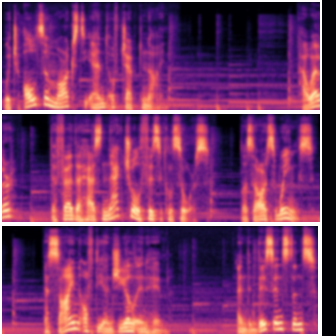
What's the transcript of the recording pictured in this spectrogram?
which also marks the end of chapter 9. However, the feather has an actual physical source, Lazard's wings, a sign of the Angeal in him. And in this instance,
